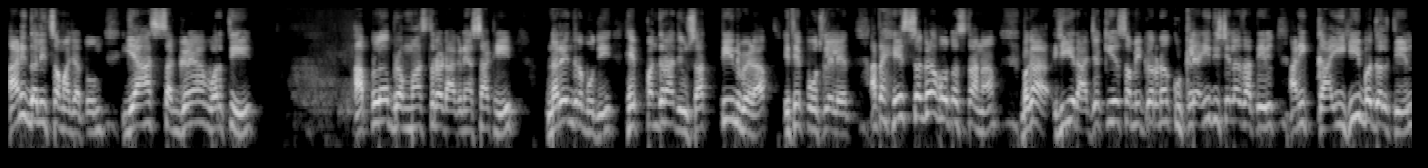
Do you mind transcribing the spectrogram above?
आणि दलित समाजातून या सगळ्यावरती आपलं ब्रह्मास्त्र डागण्यासाठी नरेंद्र मोदी हे पंधरा दिवसात तीन वेळा इथे पोहोचलेले आहेत. आता हे सगळं होत असताना बघा ही राजकीय समीकरणं कुठल्याही दिशेला जातील आणि काहीही बदलतील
